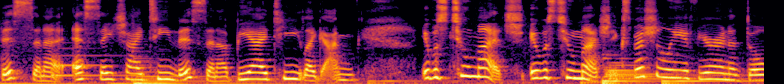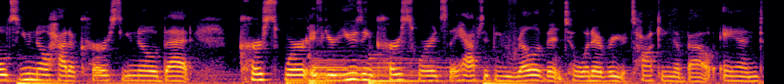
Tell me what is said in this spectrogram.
this and a S H I T this and a bit like i'm it was too much. It was too much. Especially if you're an adult you know how to curse. You know that curse word if you're using curse words they have to be relevant to whatever you're talking about. And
